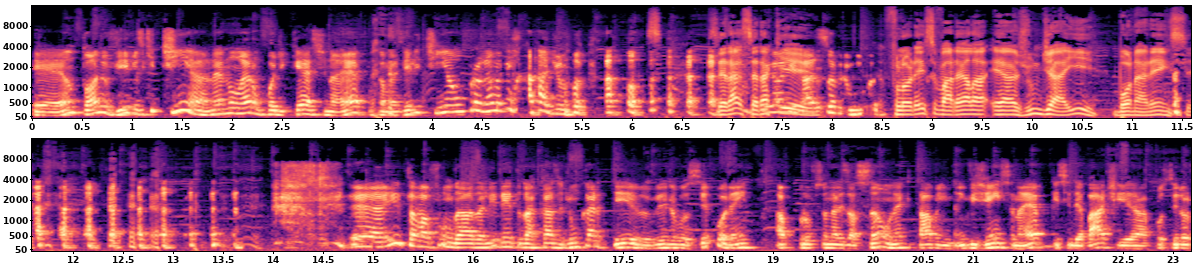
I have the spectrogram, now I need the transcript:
é, Antônio Vives, que tinha, né, não era um podcast na época, mas ele tinha um programa de rádio local. Será, será que Florencio Varela é a Jundiaí bonarense? É, aí estava fundado ali dentro da casa de um carteiro, veja você, porém, a profissionalização, né, que estava em, em, vigência na época, esse debate e a posterior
